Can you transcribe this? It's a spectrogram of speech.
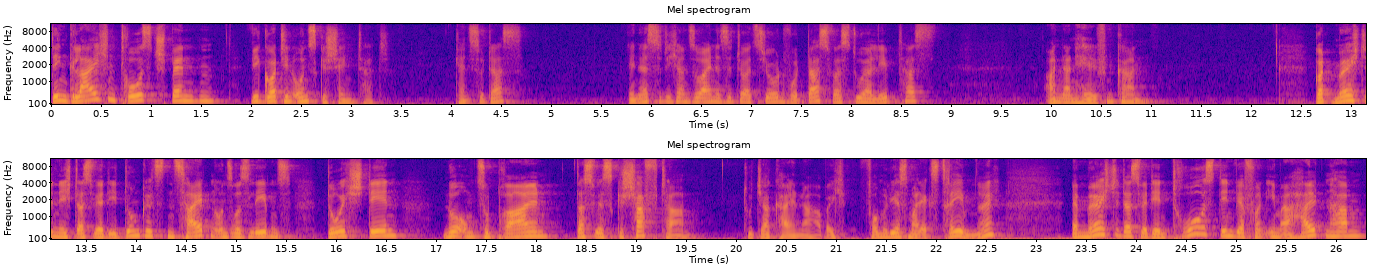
den gleichen Trost spenden, wie Gott ihn uns geschenkt hat. Kennst du das? Erinnerst du dich an so eine Situation, wo das, was du erlebt hast, anderen helfen kann. Gott möchte nicht, dass wir die dunkelsten Zeiten unseres Lebens durchstehen, nur um zu prahlen, dass wir es geschafft haben. Tut ja keiner, aber ich formuliere es mal extrem. Ne? Er möchte, dass wir den Trost, den wir von ihm erhalten haben,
